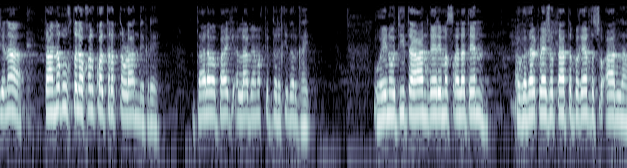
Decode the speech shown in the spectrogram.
جنا تا نه غوښتل خلکو خپل طرف ته وړاندې کړي تعالی په پای کې الله به مخ کې ترقی درکړي وینو تی تا عن غیر مسالتن او غذر کړی شو تا ته په غیر د سوال نه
